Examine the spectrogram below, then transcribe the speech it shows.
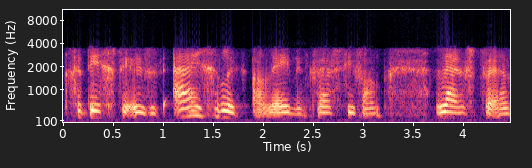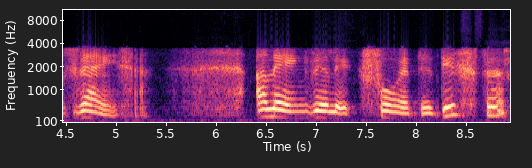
gedichten is het eigenlijk alleen een kwestie van luisteren en zwijgen. Alleen wil ik voor de dichter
